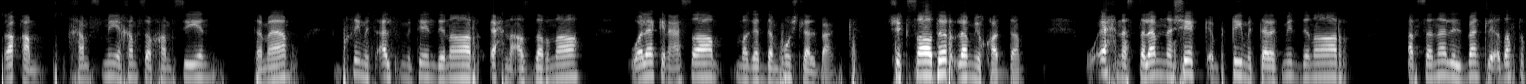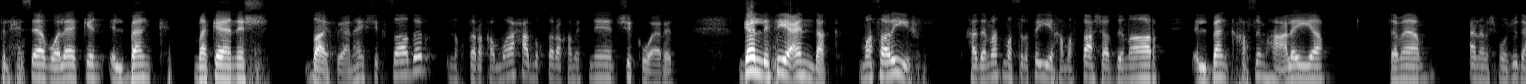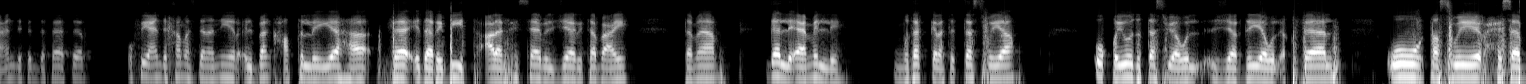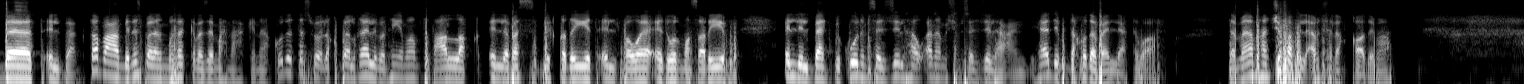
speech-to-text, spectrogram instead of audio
رقم 555 تمام بقيمة 1200 دينار إحنا أصدرناه ولكن عصام ما قدمهوش للبنك. شيك صادر لم يقدم. وإحنا استلمنا شيك بقيمة 300 دينار ارسلناه للبنك لإضافته في الحساب ولكن البنك ما كانش ضايفه. يعني هي شيك صادر نقطة رقم واحد نقطة رقم اثنين شيك وارد. قال لي في عندك مصاريف خدمات مصرفية 15 دينار البنك خصمها عليا. تمام أنا مش موجودة عندي في الدفاتر. وفي عندي خمس دنانير البنك حط لي إياها فائدة ريبيت على الحساب الجاري تبعي. تمام قال لي اعمل لي مذكرة التسوية وقيود التسوية والجردية والإقفال. وتصوير حسابات البنك. طبعا بالنسبة للمذكرة زي ما إحنا حكينا قيود التسوية والإقفال غالبا هي ما بتتعلق إلا بس بقضية الفوائد والمصاريف اللي البنك بيكون مسجلها وأنا مش مسجلها عندي. هذه بدي أخدها بعين الاعتبار. تمام؟ هنشوفها في الأمثلة القادمة.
